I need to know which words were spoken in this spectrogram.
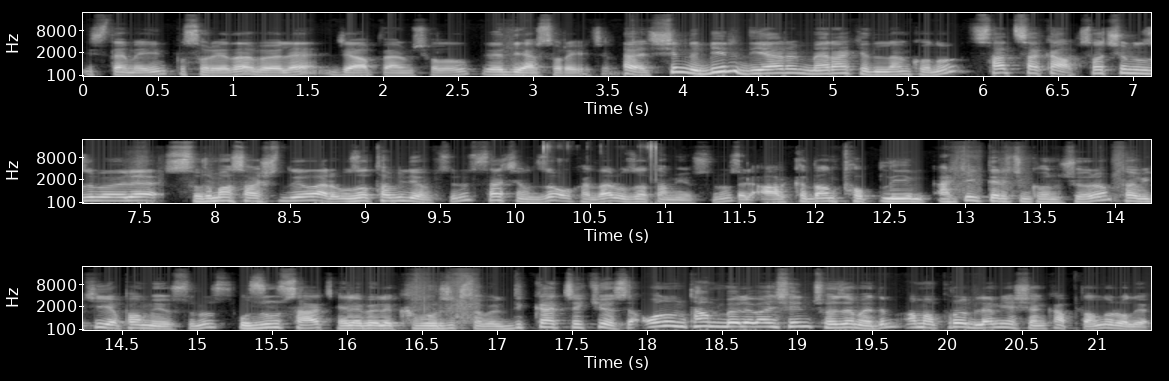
istemeyin. Bu soruya da böyle cevap vermiş olalım ve diğer soruya geçelim. Evet şimdi bir diğer merak edilen konu saç sakal. Saçınızı böyle sırma saçlı diyorlar uzatabiliyor musunuz? Saçınızı o kadar uzatamıyorsunuz. Böyle arkadan toplayayım. Erkekler için konuşuyorum. Tabii ki yapamıyorsunuz. Uzun saç hele böyle kıvırcıksa böyle dikkat çekiyorsa onun tam böyle ben şeyini çözemedim ama problem yaşayan kaptanlar oluyor.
